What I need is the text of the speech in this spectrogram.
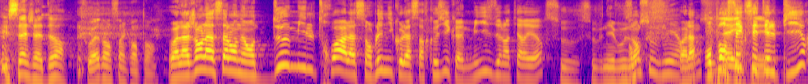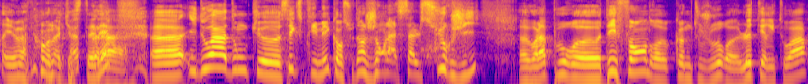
Et ça, j'adore. Toi dans 50 ans. Voilà, Jean Lassalle, on est en 2003 à l'Assemblée. Nicolas Sarkozy est quand même ministre de l'Intérieur, sou- souvenez-vous-en. Bon souvenir. Voilà. bon On souvenir. pensait que c'était le pire et maintenant on a Castanet. Euh, il doit donc euh, s'exprimer quand soudain Jean Lassalle surgit euh, voilà, pour euh, défendre, comme toujours, euh, le territoire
